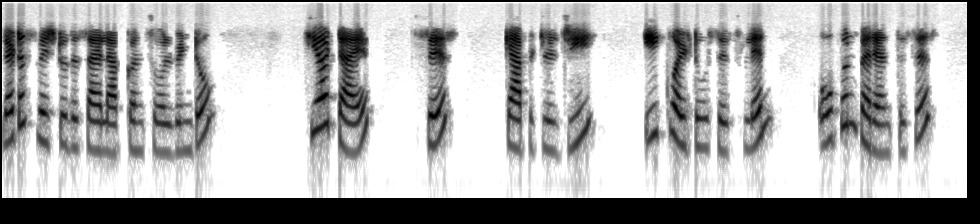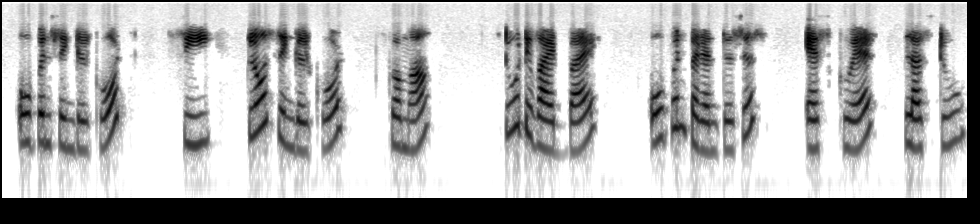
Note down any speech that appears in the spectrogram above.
Let us switch to the Scilab console window. Here type sys capital G equal to syslin open parenthesis open single quote C close single quote comma 2 divided by open parenthesis s square plus 2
